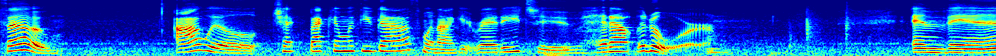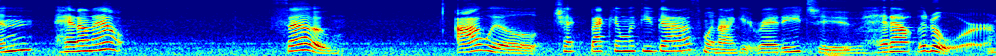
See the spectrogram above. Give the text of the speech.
So, I will check back in with you guys when I get ready to head out the door. And then head on out. So, I will check back in with you guys when I get ready to head out the door.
